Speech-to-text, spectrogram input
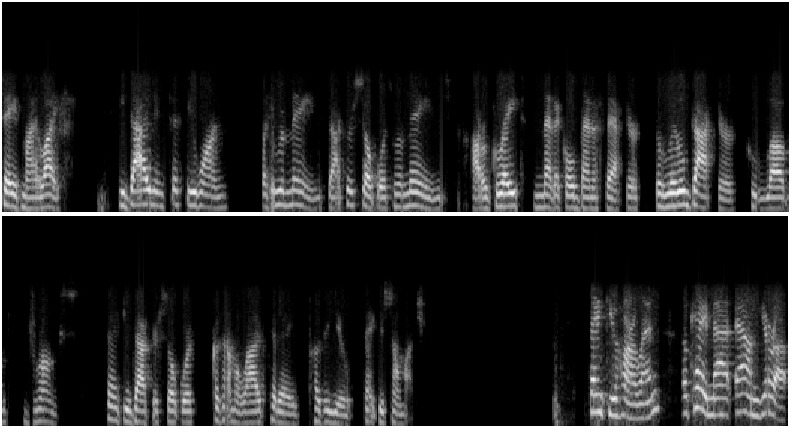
saved my life. He died in 51, but he remains, Dr. Silkworth remains our great medical benefactor, the little doctor who loved drunks. Thank you, Dr. Silkworth, because I'm alive today because of you. Thank you so much. Thank you, Harlan. Okay, Matt M., you're up.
